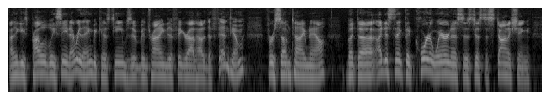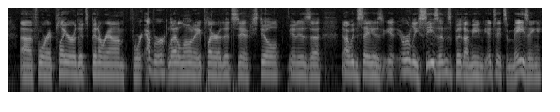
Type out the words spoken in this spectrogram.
I think he's probably seen everything because teams have been trying to figure out how to defend him for some time now. But uh, I just think that court awareness is just astonishing uh, for a player that's been around forever, let alone a player that's uh, still in his, uh, I wouldn't say his early seasons, but I mean, it's, it's amazing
